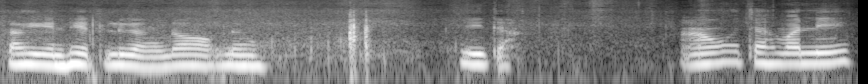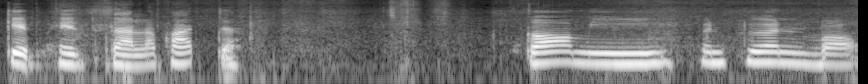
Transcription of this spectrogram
เราเห็นเห็ดเหลืองดอกหนึ่งนี่จ้ะ เอาจ้ะวันนี้เก็บเห็ดสารพัดจ้ะ ก็มีเพื่อนๆบอก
